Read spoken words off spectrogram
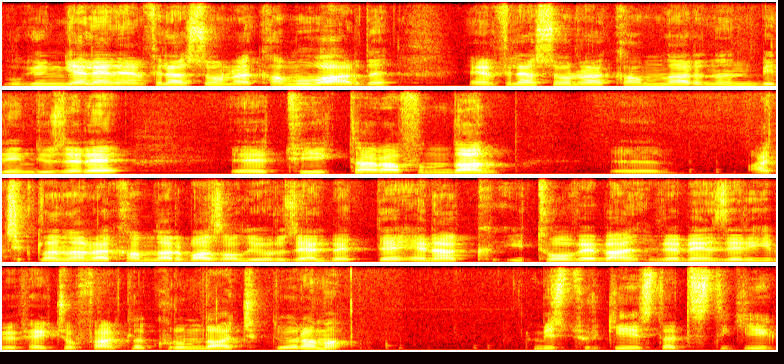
bugün gelen enflasyon rakamı vardı. Enflasyon rakamlarının bilindiği üzere e, TÜİK tarafından e, açıklanan rakamları baz alıyoruz elbette. ENAK, İTO ve, ben, ve benzeri gibi pek çok farklı kurum da açıklıyor ama biz Türkiye İstatistiki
